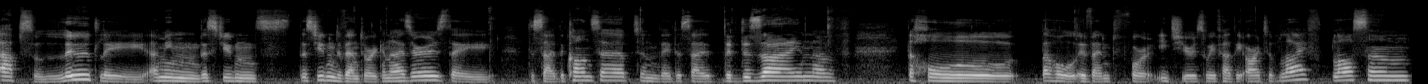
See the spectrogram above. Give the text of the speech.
Absolutely. I mean, the students, the student event organizers, they decide the concept and they decide the design of the whole the whole event for each year. So we've had the Art of Life, Blossom,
